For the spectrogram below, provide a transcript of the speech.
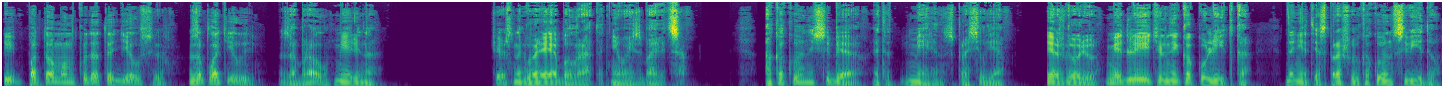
И потом он куда-то делся, заплатил и Забрал Мерина. Честно говоря, я был рад от него избавиться. — А какой он из себя, этот Мерин? — спросил я. — Я же говорю, медлительный, как улитка. — Да нет, я спрашиваю, какой он с виду?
